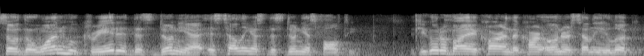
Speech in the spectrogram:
so the one who created this dunya is telling us this dunya is faulty. If you go to buy a car and the car owner is telling you, look,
